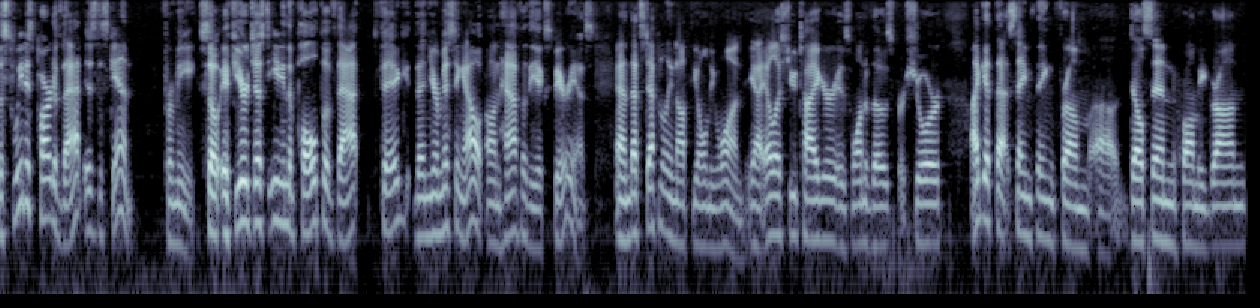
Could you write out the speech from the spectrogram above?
the sweetest part of that is the skin for me. So if you're just eating the pulp of that fig, then you're missing out on half of the experience. And that's definitely not the only one. Yeah, LSU Tiger is one of those for sure. I get that same thing from uh, Delcin Huamigran.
